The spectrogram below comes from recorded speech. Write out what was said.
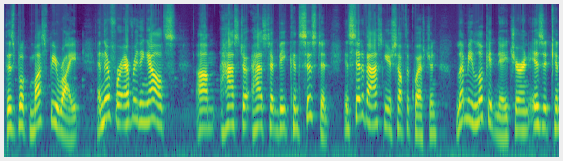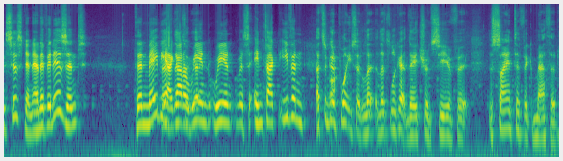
this book must be right, and therefore everything else." Um, has to has to be consistent. Instead of asking yourself the question, "Let me look at nature and is it consistent?" And if it isn't, then maybe That- I got to rein, rein. In fact, even That's a good point. You said let, us look at nature and see if it, the scientific method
